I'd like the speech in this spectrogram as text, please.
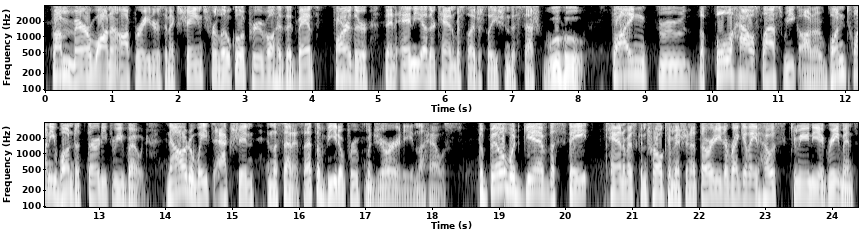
from marijuana operators in exchange for local approval has advanced farther than any other cannabis legislation this session. Woohoo! Flying through the full House last week on a 121 to 33 vote. Now it awaits action in the Senate. So that's a veto proof majority in the House. The bill would give the state Cannabis Control Commission authority to regulate host community agreements,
